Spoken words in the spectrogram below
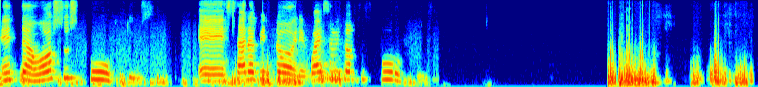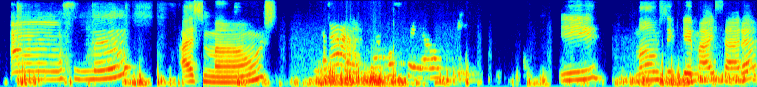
Então, ossos curtos. É, Sara Vitória, quais são os ossos curtos? As mãos. As mãos é pra você ouvir. e mãos e que mais, Sara?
